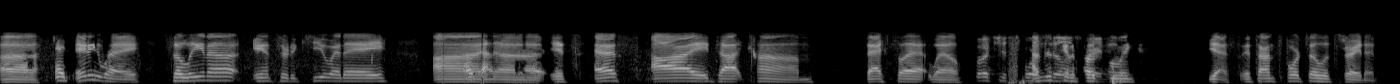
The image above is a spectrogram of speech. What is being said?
Uh, anyway, Salina answered a Q&A on Okay. uh, it's si.com backslash, well, Which is Sports I'm just going to post the link. Yes, it's on Sports Illustrated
